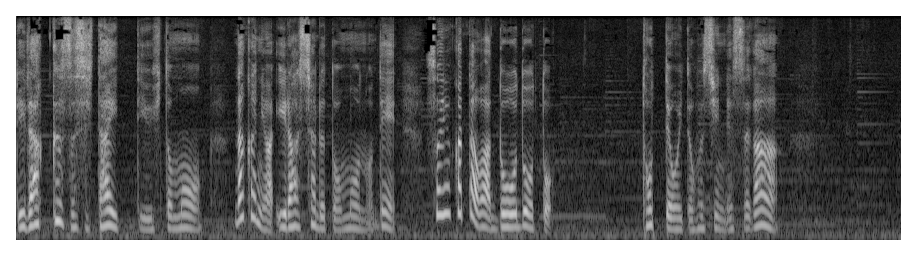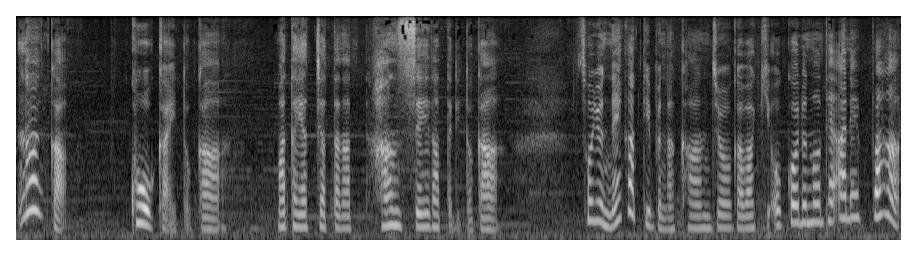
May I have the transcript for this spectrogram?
リラックスしたいっていう人も中にはいらっしゃると思うのでそういう方は堂々と取っておいてほしいんですがなんか後悔とかまたやっちゃったな反省だったりとかそういうネガティブな感情が湧き起こるのであれば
